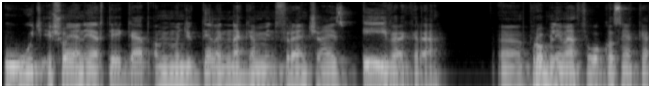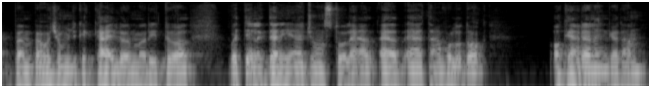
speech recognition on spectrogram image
úgy és olyan értéket, ami mondjuk tényleg nekem, mint franchise évekre problémát fog okozni a keppembe, hogyha mondjuk egy Kyler Murray-től, vagy tényleg Daniel Jones-tól el, el, eltávolodok, akár elengedem,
